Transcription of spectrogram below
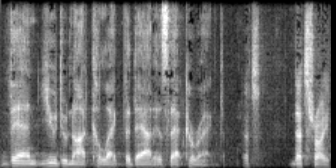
then you do not collect the data. Is that correct? That's, that's right.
